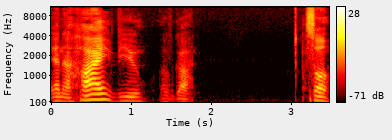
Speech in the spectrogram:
and a high view of God. So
